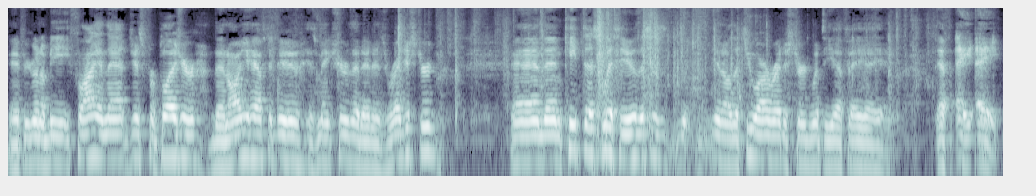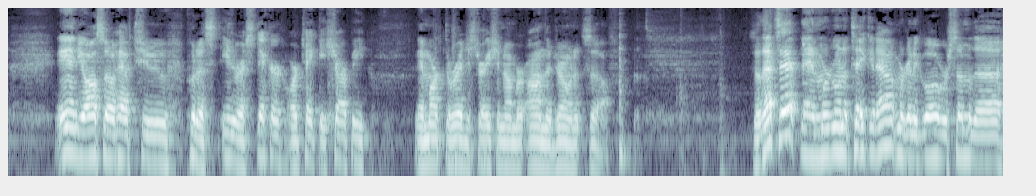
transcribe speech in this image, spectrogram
And if you're going to be flying that just for pleasure, then all you have to do is make sure that it is registered and then keep this with you. This is, you know, that you are registered with the FAA. FAA. And you also have to put a, either a sticker or take a Sharpie and mark the registration number on the drone itself. So that's it. And we're going to take it out and we're going to go over some of the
